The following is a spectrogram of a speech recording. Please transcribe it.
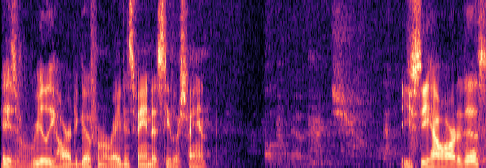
It is really hard to go from a Ravens fan to a Steelers fan. You see how hard it is?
